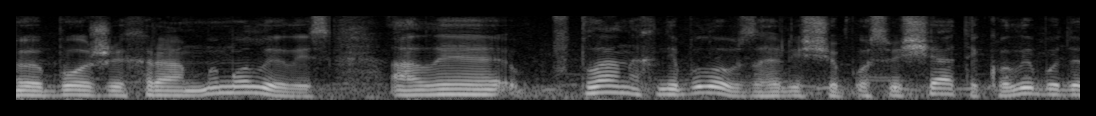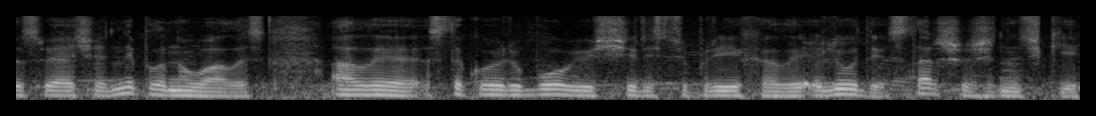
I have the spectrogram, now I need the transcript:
е, Божий храм. Ми молились, але в планах не було взагалі, щоб освящати, коли буде освячення, не планувалось. Але з такою любов'ю, щирістю приїхали люди, старші жіночки,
